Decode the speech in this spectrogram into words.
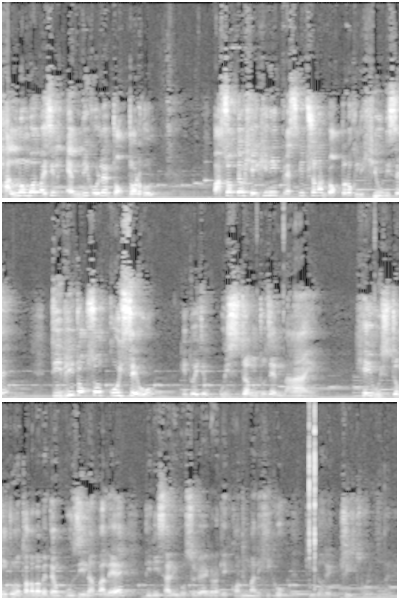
ভাল নম্বৰ পাইছিল এম ডি কৰিলে ডক্টৰ হ'ল। পাছত তেওঁ সেইখিনি প্ৰেছক্ৰিপশ্যনত ডক্টৰক লিখিও দিছে। টিভি টক শ্ব' কৈছেও কিন্তু এই যে উইজডমটো যে নাই সেই উইজডমটো নথকাৰ বাবে তেওঁ বুজি নাপালে তিনি চাৰি বছৰীয়া এগৰাকী কণমানি শিশুক কিদৰে ট্ৰিট কৰিব লাগে।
